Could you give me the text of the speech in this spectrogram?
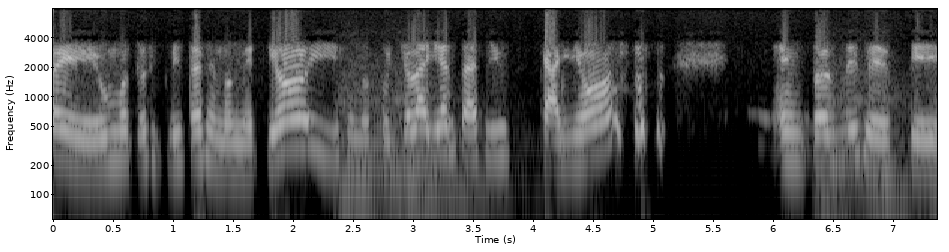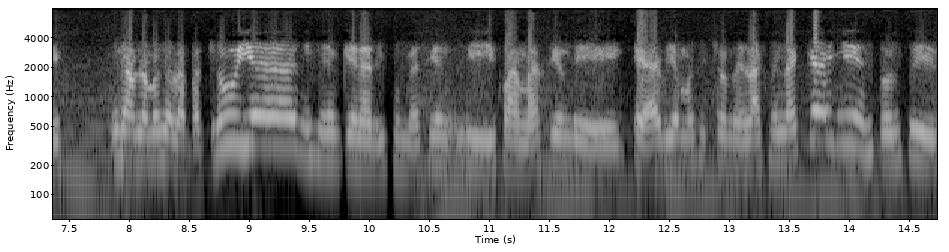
eh, un motociclista se nos metió y se nos ponchó la llanta así cañón. Entonces, este, hablamos a la patrulla, dijeron que era difamación, difamación de que habíamos hecho relajo en la calle, entonces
